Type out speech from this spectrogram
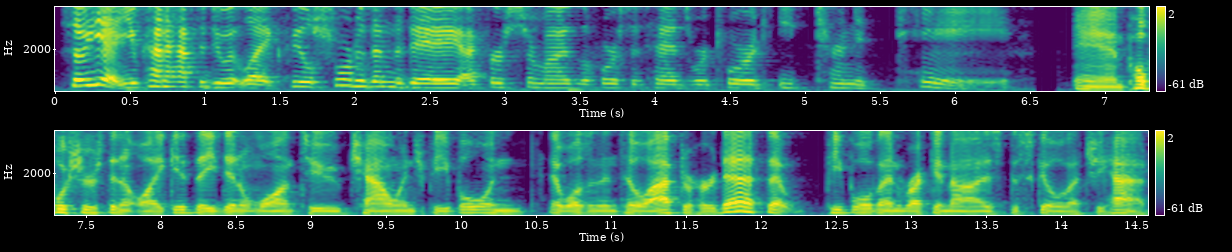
So yeah, you kind of have to do it like feels shorter than the day. I first surmised the horses' heads were toward eternity and publishers didn't like it. They didn't want to challenge people, and it wasn't until after her death that people then recognized the skill that she had.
